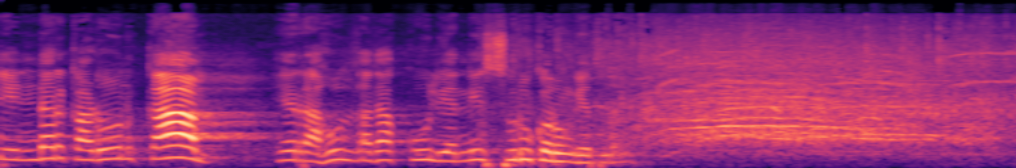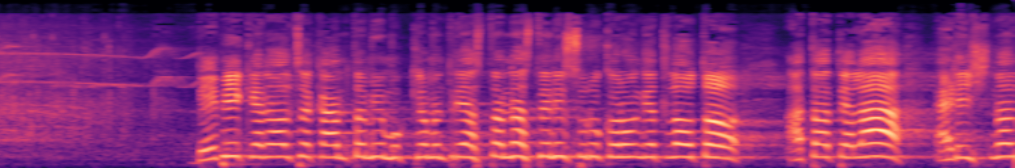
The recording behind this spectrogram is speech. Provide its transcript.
टेंडर काढून काम हे राहुल दादा कुल यांनी सुरू करून घेतलं. बेबी कॅनॉलचं काम तर मी मुख्यमंत्री असतानाच त्यांनी सुरू करून घेतलं होतं. आता त्याला ॲडिशनल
